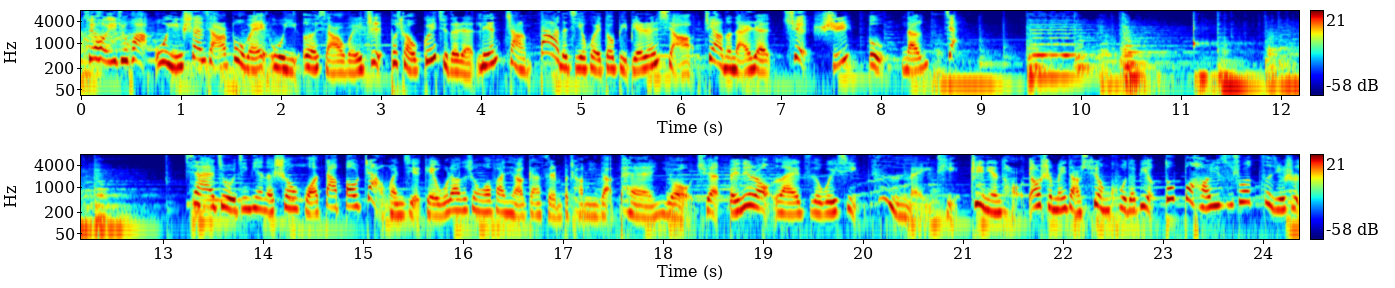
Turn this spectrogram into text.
最后一句话：勿以善小而不为，勿以恶小而为之。不守规矩的人，连长大的机会都比别人小。这样的男人确实不能嫁。接下来就是今天的生活大爆炸环节，给无聊的生活发条干死人不偿命的朋友圈。本内容来自微信自媒体。这年头，要是没点炫酷的病，都不好意思说自己是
